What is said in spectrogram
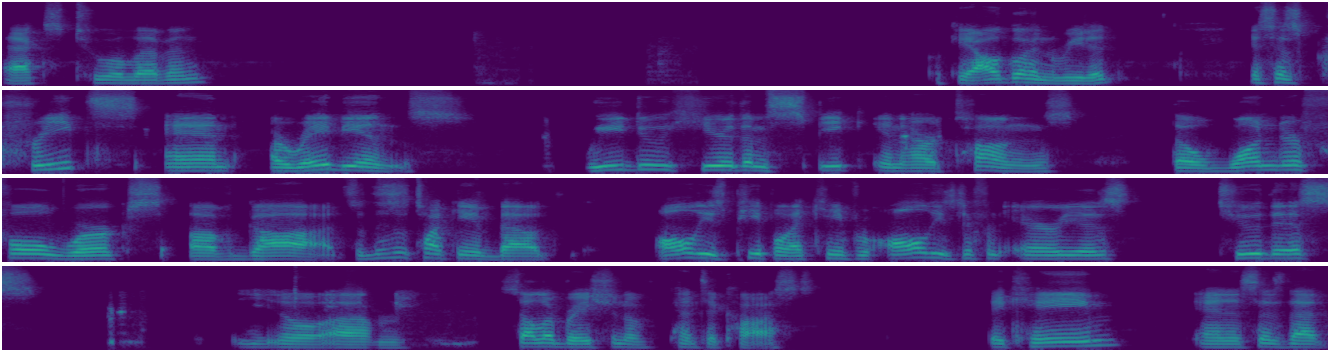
Acts 2:11. Okay, I'll go ahead and read it. It says, Cretes and Arabians, we do hear them speak in our tongues the wonderful works of God. So this is talking about all these people that came from all these different areas to this, you know, um, celebration of Pentecost. They came, and it says that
